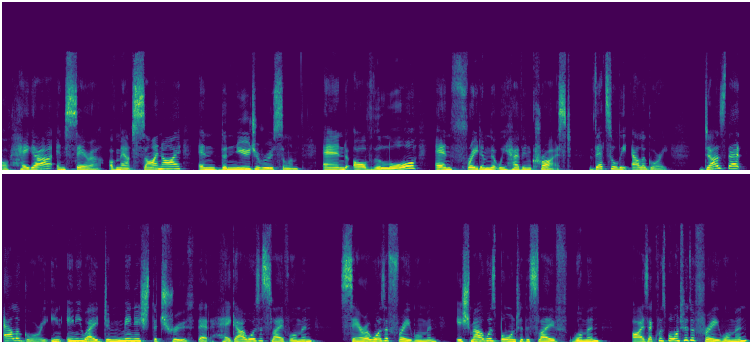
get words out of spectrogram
of Hagar and Sarah, of Mount Sinai and the New Jerusalem, and of the law and freedom that we have in Christ. That's all the allegory. Does that allegory in any way diminish the truth that Hagar was a slave woman, Sarah was a free woman, Ishmael was born to the slave woman, Isaac was born to the free woman,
